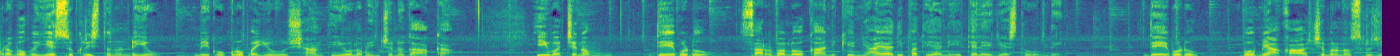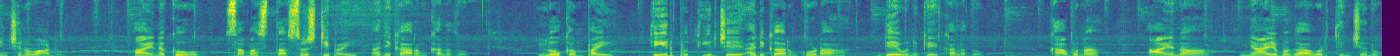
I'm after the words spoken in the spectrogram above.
ప్రభుకు యేసుక్రీస్తు నుండి మీకు కృపయు శాంతియు లభించునుగాక. ఈ వచనం దేవుడు సర్వలోకానికి న్యాయాధిపతి అని తెలియజేస్తూ ఉంది. దేవుడు భూమి ఆకాశములను సృజించినవాడు. ఆయనకు సమస్త సృష్టిపై అధికారం కలదు. లోకంపై తీర్పు తీర్చే అధికారం కూడా దేవునికే కలదు. కావున ఆయన న్యాయముగా వర్తించును.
